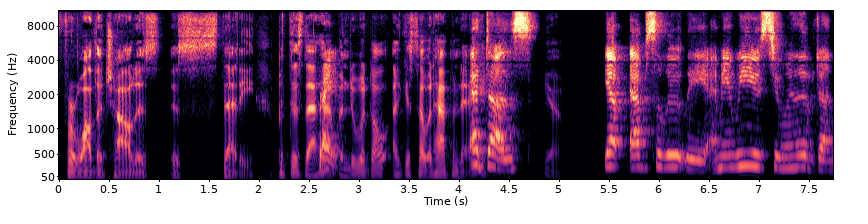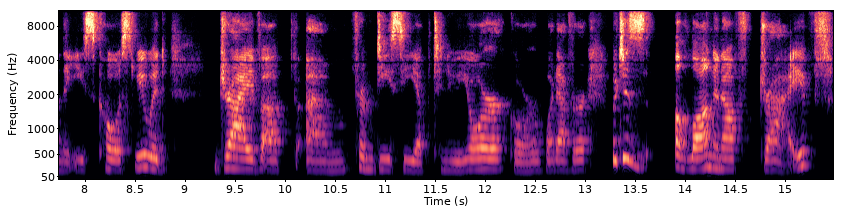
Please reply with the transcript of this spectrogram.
for while the child is is steady. But does that right. happen to adult? I guess that would happen to. It does. Yeah. Yep, absolutely. I mean, we used to when we lived on the East Coast, we would drive up um, from DC up to New York or whatever, which is a long enough drive,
